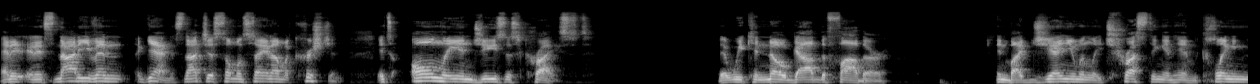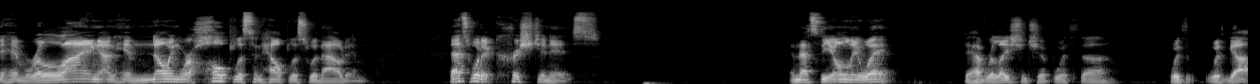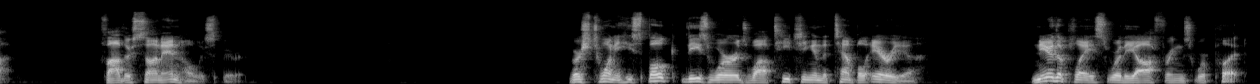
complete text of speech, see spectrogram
And, it, and it's not even, again, it's not just someone saying I'm a Christian. It's only in Jesus Christ that we can know God the Father. And by genuinely trusting in Him, clinging to Him, relying on Him, knowing we're hopeless and helpless without Him. That's what a Christian is. And that's the only way to have relationship with, uh, with, with God, Father, Son, and Holy Spirit. Verse 20, he spoke these words while teaching in the temple area near the place where the offerings were put.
